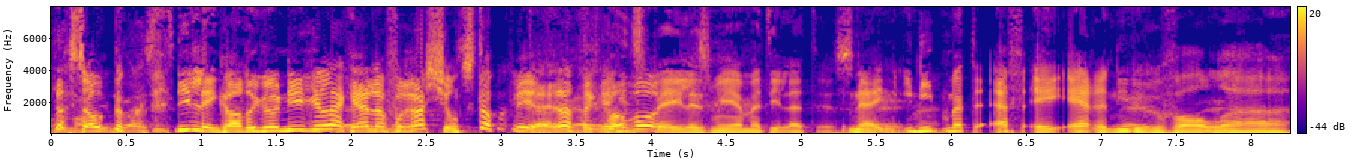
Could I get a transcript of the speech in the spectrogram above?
Dat is ook nog, die link had ik nog niet gelegd. hè? Dan Nee, verras je ons toch weer. Ja, dat ja, spelers meer met die letters. Nee, Nee, niet met de F-E-R in ieder geval. nee. eh,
